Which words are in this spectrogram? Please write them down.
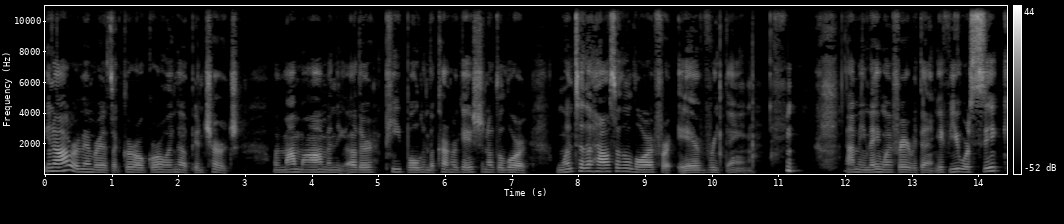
You know, I remember as a girl growing up in church when my mom and the other people in the congregation of the Lord went to the house of the Lord for everything. I mean, they went for everything. If you were sick,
